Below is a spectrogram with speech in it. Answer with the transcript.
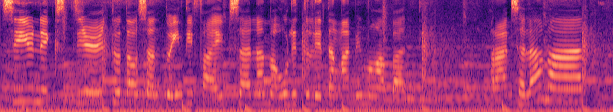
see you next year 2025. Sana maulit-ulit ang aming mga banding. Maraming salamat!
